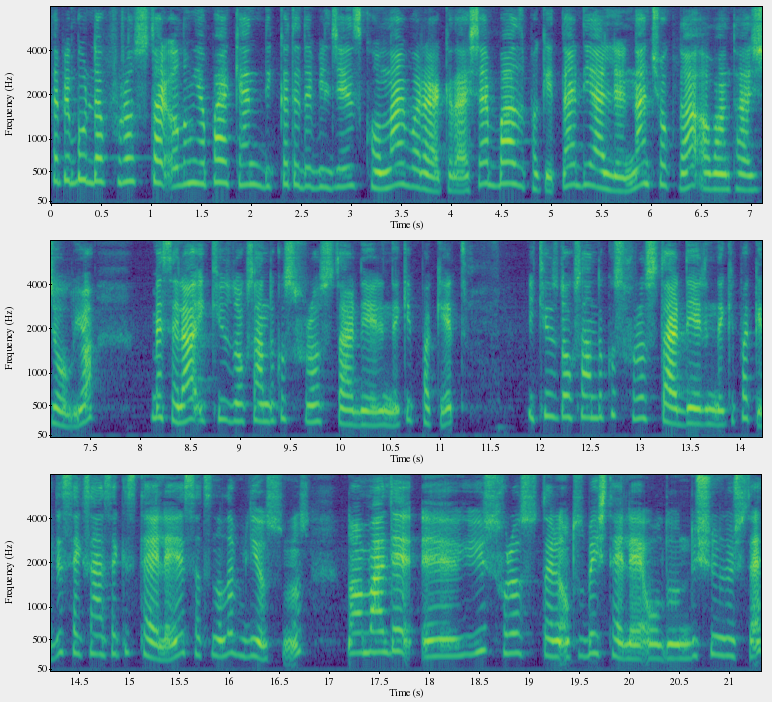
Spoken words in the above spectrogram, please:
Tabi burada Frostar alım yaparken dikkat edebileceğiniz konular var arkadaşlar. Bazı paketler diğerlerinden çok daha avantajlı oluyor. Mesela 299 Frostar değerindeki paket 299 Frostar değerindeki paketi 88 TL'ye satın alabiliyorsunuz. Normalde 100 e, Frostar'ın 35 TL olduğunu düşünülürse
